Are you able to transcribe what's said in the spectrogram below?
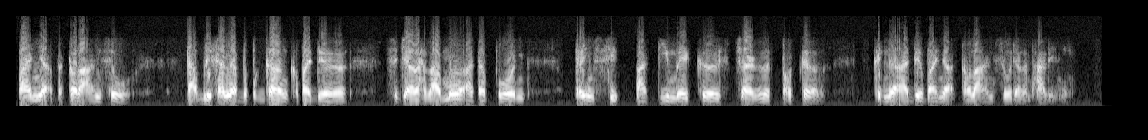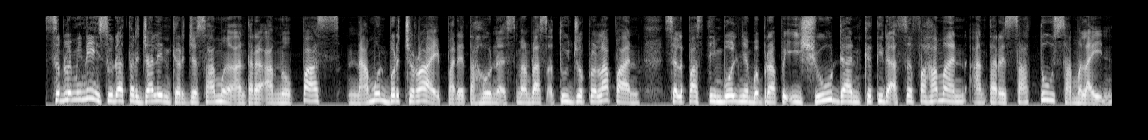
banyak bertolak ansur. Tak boleh sangat berpegang kepada sejarah lama ataupun prinsip parti mereka secara total. Kena ada banyak tolak ansur dalam hal ini. Sebelum ini sudah terjalin kerjasama antara AMNO PAS namun bercerai pada tahun 1978 selepas timbulnya beberapa isu dan ketidaksefahaman antara satu sama lain.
